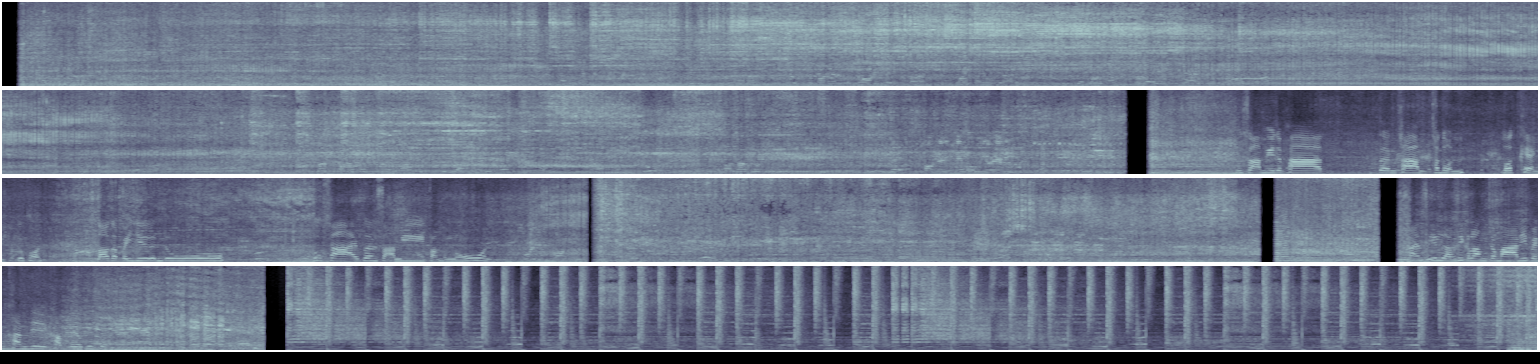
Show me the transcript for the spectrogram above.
นข้ามถนนรถแข่งทุกคน เราจะไปยืนดูลูกชายเพื่อนสามีฝั่งตรงนู้นคันสีเหลืองที่กำลังจะมานี่เป็นคันที่ Thank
